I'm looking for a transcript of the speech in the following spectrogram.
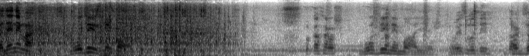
Води нема. Води ж нема. Пока хорош. Води немає. то. Без води. Так за...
